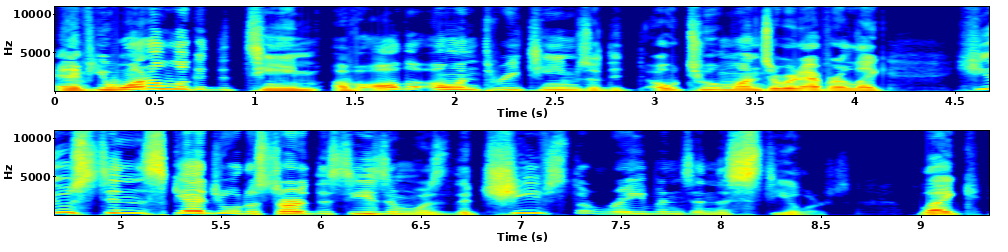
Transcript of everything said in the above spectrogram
And if you want to look at the team of all the 0 3 teams or the 0 2 1s or whatever, like Houston's schedule to start the season was the Chiefs, the Ravens, and the Steelers. Like,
